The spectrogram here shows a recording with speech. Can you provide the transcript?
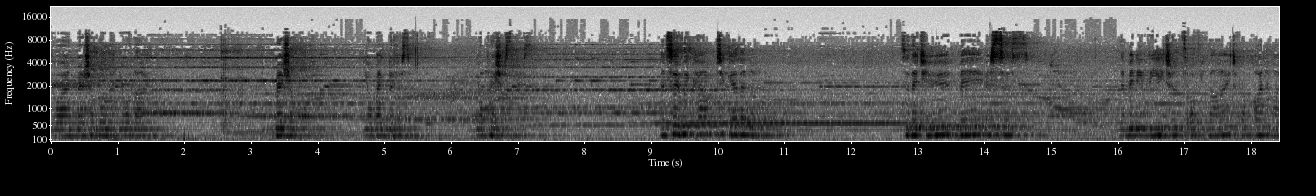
you are immeasurable in your life. Immeasurable in your magnificence your preciousness and so we come together now so that you may assist the many legions of light from on high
